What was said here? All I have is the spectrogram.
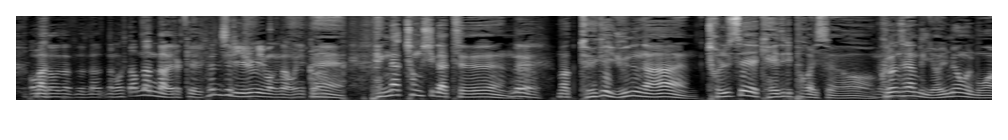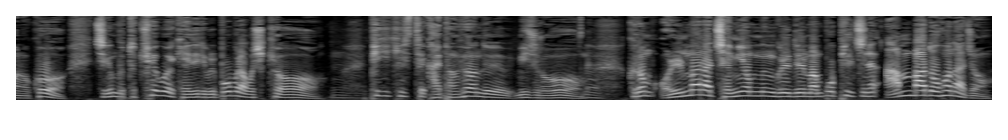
어, 막 나, 나, 나, 나막 땀난다. 이렇게 현실 이름이 막 나오니까. 네, 백낙청 씨 같은 네. 막 되게 유능한 절세 개드리퍼가 있어요. 네. 그런 사람들 10명을 모아놓고 지금부터 최고의 개드립을 뽑으라고 시켜. 피키캐스트에 가입한 회원들 위주로. 네. 그럼 얼마나 재미없는 글들만 뽑힐지는 안 봐도 훤하죠.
